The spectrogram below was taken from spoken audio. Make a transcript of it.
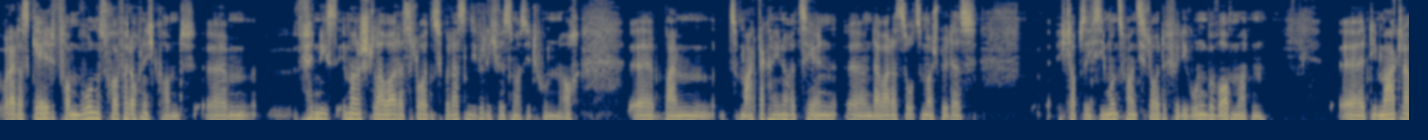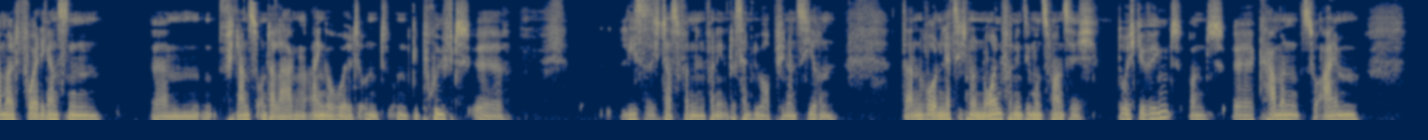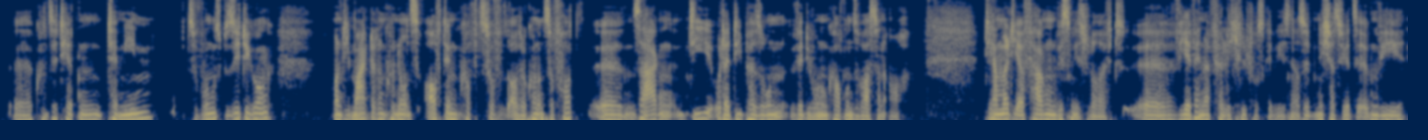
oder das Geld vom Wohnungskäufer doch nicht kommt, ähm, finde ich es immer schlauer, das Leuten zu belassen, die wirklich wissen, was sie tun. Auch äh, beim zum Makler kann ich noch erzählen, äh, da war das so zum Beispiel, dass ich glaube, sich 27 Leute für die Wohnung beworben hatten. Äh, die Makler haben halt vorher die ganzen ähm, Finanzunterlagen eingeholt und, und geprüft, äh, ließe sich das von den, von den Interessenten überhaupt finanzieren. Dann wurden letztlich nur neun von den 27 durchgewinkt und äh, kamen zu einem äh, konzertierten Termin zur Wohnungsbesichtigung und die Maklerin konnte uns auf den Kopf zu, also konnte uns sofort äh, sagen, die oder die Person wird die Wohnung kaufen und so war es dann auch. Die haben halt die Erfahrung und wissen, wie es läuft. Äh, wir wären da völlig hilflos gewesen. Also nicht, dass wir jetzt irgendwie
